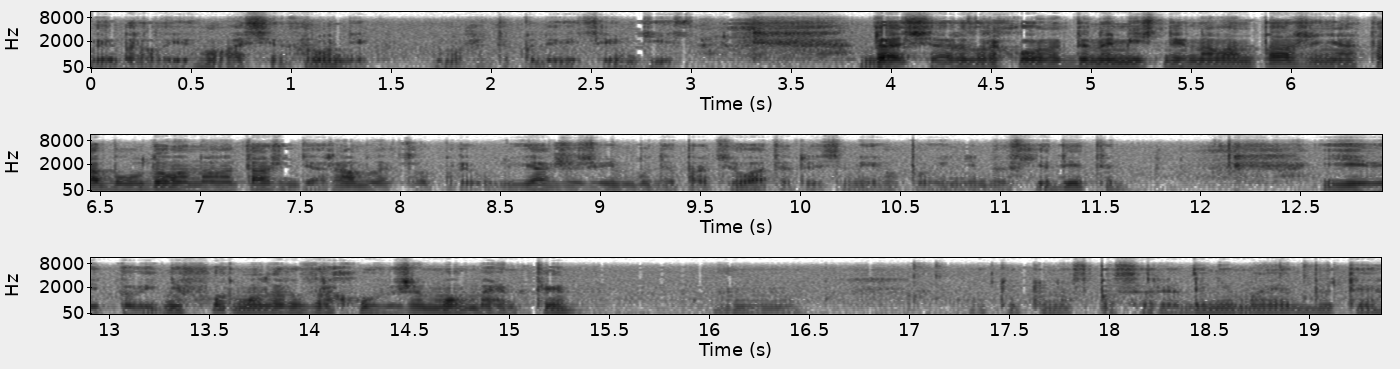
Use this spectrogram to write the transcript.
Вибрали його, асинхронік. Можете подивитися, він дійсно. Далі розраховано динамічне навантаження та побудовано навантаження діаграми електроприводу. Як же ж він буде працювати, тобто ми його повинні дослідити. Є відповідні формули, розраховую вже моменти. Тут у нас посередині має бути.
